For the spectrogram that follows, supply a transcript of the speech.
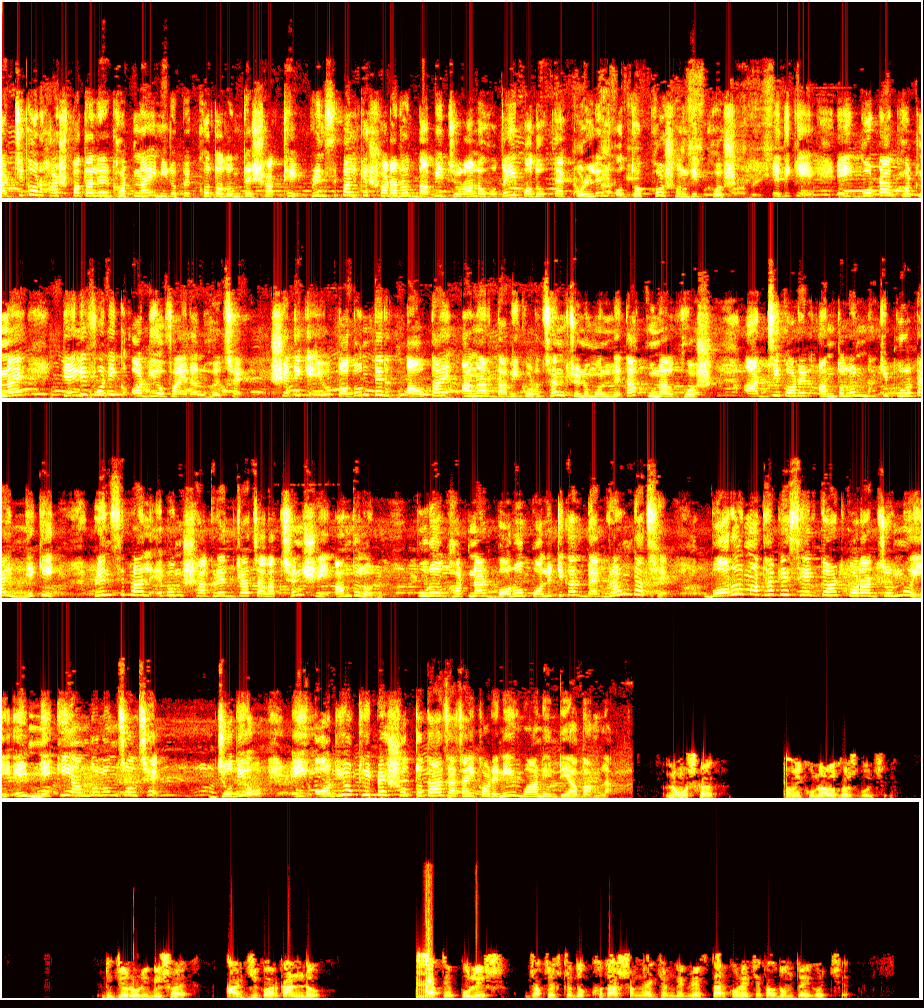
আরজিকর হাসপাতালের ঘটনায় নিরপেক্ষ তদন্তের স্বার্থে প্রিন্সিপালকে সরানোর দাবি জোরালো হতেই পদত্যাগ করলেন অধ্যক্ষ সন্দীপ ঘোষ। এদিকে এই গোটা ঘটনায় টেলিফোনিক অডিও ভাইরাল হয়েছে। সেটিকে তদন্তের আওতায় আনার দাবি করেছেন তৃণমূল নেতা কুণাল ঘোষ। আরজিকরের আন্দোলন নাকি পুরোটাই মেকি প্রিন্সিপাল এবং সাগরেদরা চালাচ্ছেন সেই আন্দোলন। পুরো ঘটনার বড় পলিটিক্যাল ব্যাকগ্রাউন্ড আছে। বড় মাথাকে সেফগার্ড করার জন্যই এই মেকি আন্দোলন চলছে। যদিও এই অডিও ক্লিপের সত্যতা যাচাই করেনি ওয়ান ইন্ডিয়া বাংলা। নমস্কার, আমি কুণাল ঘোষ বলছি। একটি জরুরি বিষয়, আরজিকর কাণ্ড। তাতে পুলিশ যথেষ্ট দক্ষতার সঙ্গে একজনকে গ্রেফতার করেছে, তদন্ত এগোচ্ছে।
